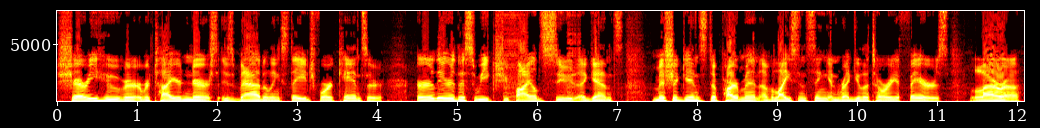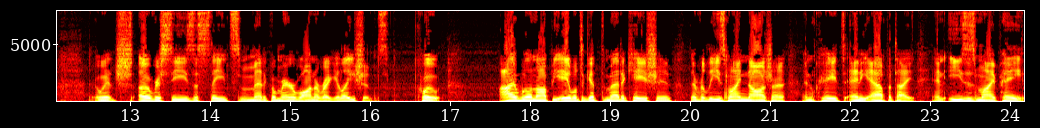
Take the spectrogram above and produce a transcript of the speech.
Sherry Hoover, a retired nurse, is battling stage 4 cancer. Earlier this week, she filed suit against Michigan's Department of Licensing and Regulatory Affairs, LARA, which oversees the state's medical marijuana regulations. Quote, I will not be able to get the medication that relieves my nausea and creates any appetite and eases my pain,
